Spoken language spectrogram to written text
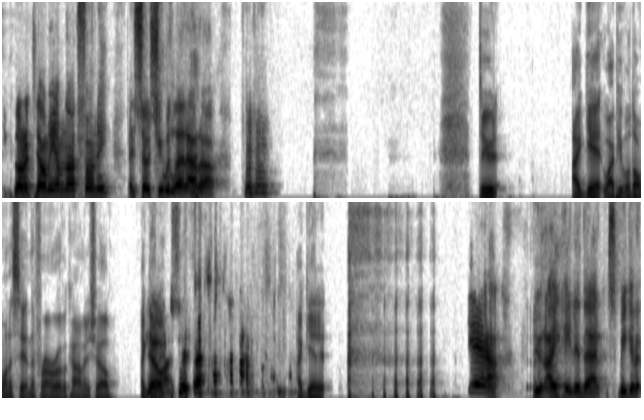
You gonna tell me I'm not funny? And so she would let out a dude, I get why people don't want to sit in the front row of a comedy show. I get no. it. I- I get it. yeah, dude, I hated that. Speaking of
